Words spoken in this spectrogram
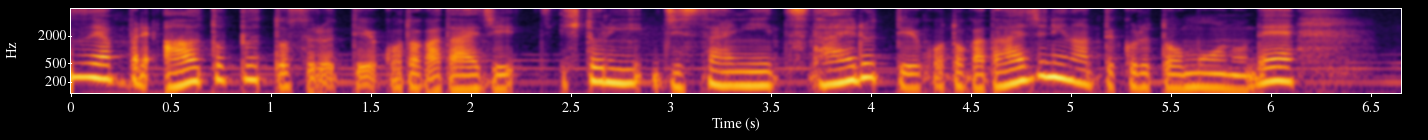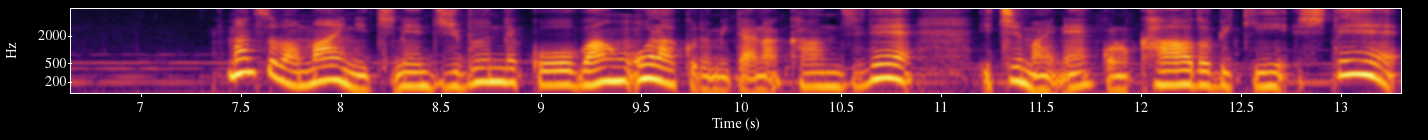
ずやっぱりアウトプットするっていうことが大事、人に実際に伝えるっていうことが大事になってくると思うので、まずは毎日ね、自分でこう、ワンオラクルみたいな感じで、1枚ね、このカード引きして、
